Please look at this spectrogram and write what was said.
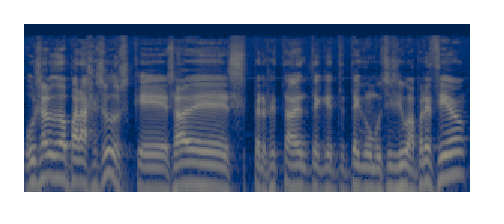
Un saludo para Jesús, que sabes perfectamente que te tengo muchísimo aprecio.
